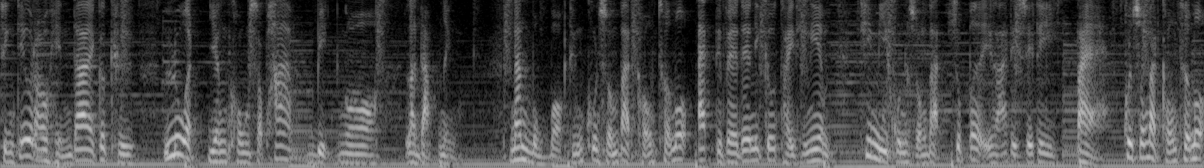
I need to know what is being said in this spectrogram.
สิ่งที่เราเห็นได้ก็คือ ลวดยังคงสภาพบิดงอระดับหนึ่ง นั่นบ่งบอกถึงคุณสมบัติของ Thermal Activated Nickel Titanium ที่มีคุณสมบัติ Super Elasticity แต่คุณสมบัติของ Thermal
